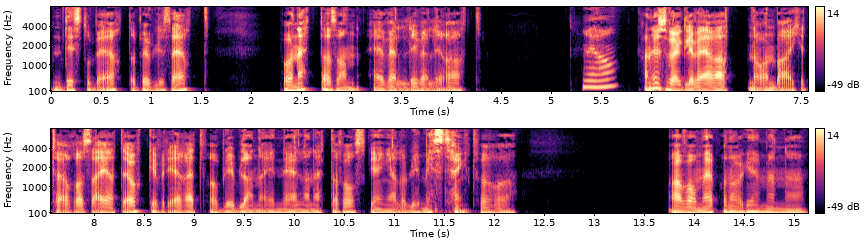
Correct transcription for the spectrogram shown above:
distribuert og publisert på nettet sånn, er veldig, veldig rart. Ja. Kan jo selvfølgelig være at noen bare ikke tør å si at det er oss, fordi de er redd for å bli blanda inn i en eller annen etterforskning, eller bli mistenkt for å ha vært med på noe, men eh,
